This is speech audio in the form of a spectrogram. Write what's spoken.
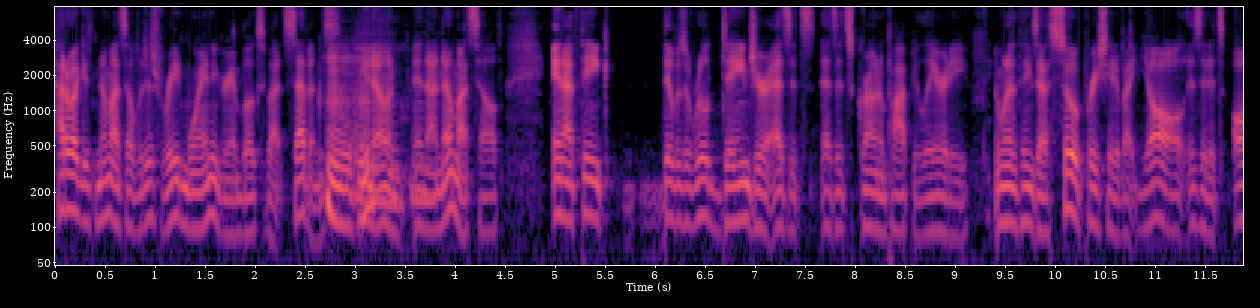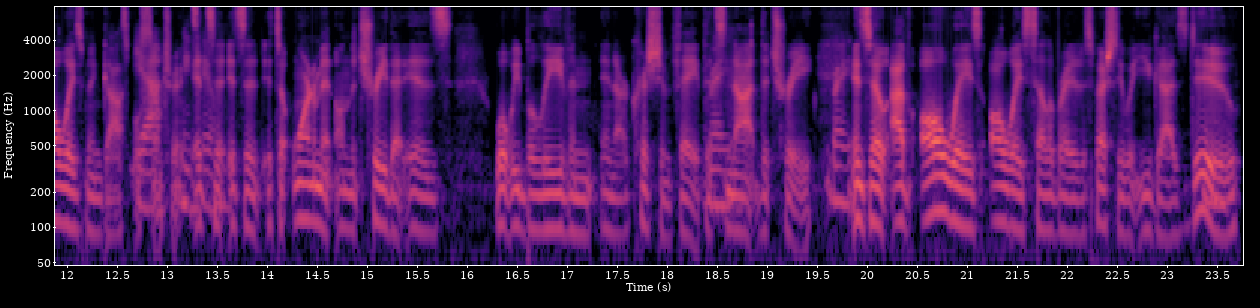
how do I get to know myself? Well, just read more Enneagram books about 7s Mm-hmm. you know, and, and I know myself. And I think there was a real danger as it's as it's grown in popularity. And one of the things that I so appreciate about y'all is that it's always been gospel centric. me It's a it's a it's an ornament on the tree that is what we believe in in our Christian faith. It's Right. not the tree. Right. And so I've always always celebrated, especially what you guys do.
